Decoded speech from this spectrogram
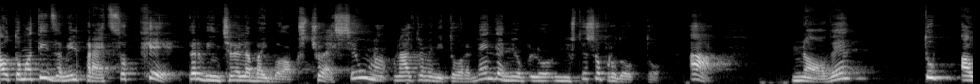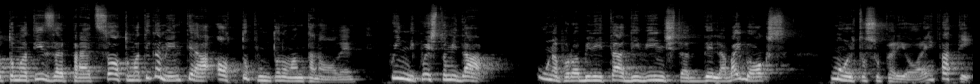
automatizzami il prezzo che per vincere la buy box, cioè se un, un altro venditore vende il mio, lo, il mio, stesso prodotto a 9, tu automatizza il prezzo automaticamente a 8.99. Quindi questo mi dà una probabilità di vincita della buy box molto superiore. Infatti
